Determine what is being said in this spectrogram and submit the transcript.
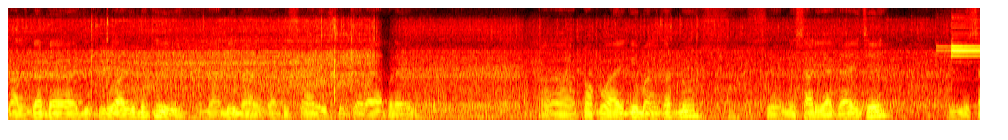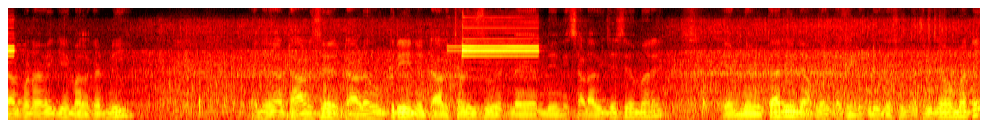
માલગઢ હજી પૂરું આવ્યું નથી. નાની માલગઢ સોરી શું કહેવાય આપણે? ટોપું આવી ગયું માલગઢનું. શું નિશાળિયા જાય છે. નિશાળ પણ આવી ગઈ માલગઢની. અને આ ઢાળ છે, ઢાળ ઉતરીને ઢાળ ચડીશું એટલે એમની નિશાળ આવી જશે અમારે. એમને ઉતારીને આપણે પછી નીકળી જશું નોકરી જવા માટે.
